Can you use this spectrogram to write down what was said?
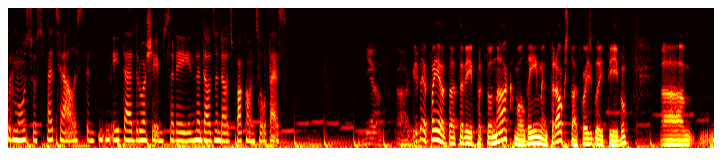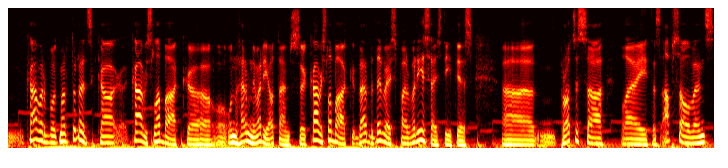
kur mūsu speciālisti IT drošības arī nedaudz, nedaudz pakonsultēs. Jā, gribēju pajautāt arī par to nākamo līmeni, par augstāko izglītību. Kā varbūt man tur redzēt, kā, kā vislabāk, un Hermanim arī jautājums, kā vislabāk darba devējs vispār var iesaistīties procesā, lai tas absolvents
